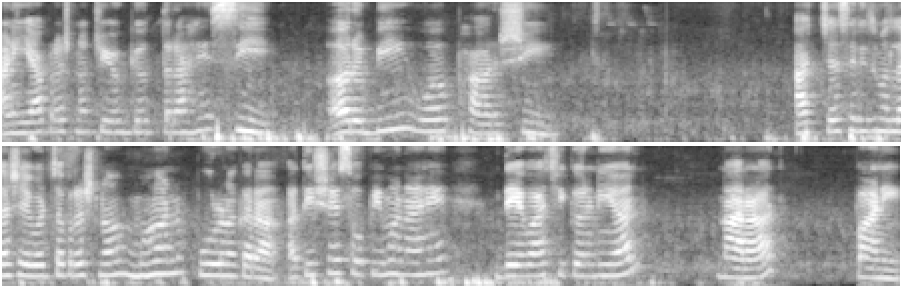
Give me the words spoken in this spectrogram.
आणि या प्रश्नाचे योग्य उत्तर आहे सी अरबी व फारशी आजच्या सिरीजमधला शेवटचा प्रश्न म्हण पूर्ण करा. अतिशय सोपी म्हण आहे. देवाची करणी अन नारळात पाणी.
